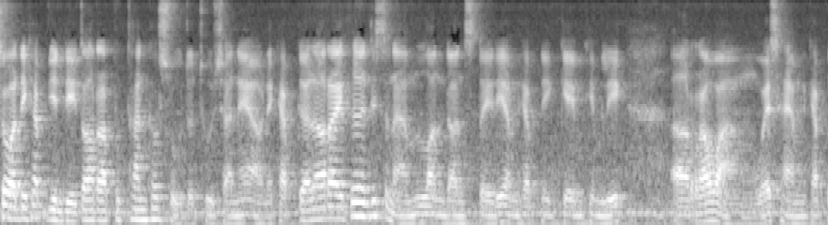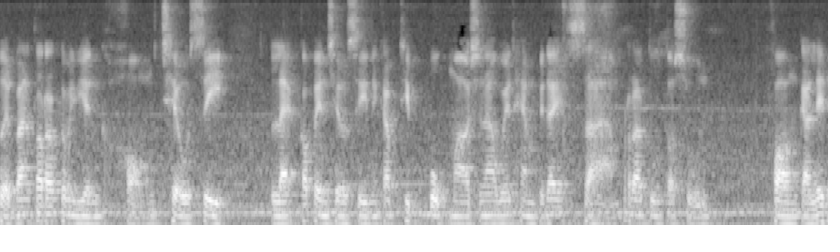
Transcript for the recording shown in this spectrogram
สวัสดีครับ ยินดีต้อนรับทุกท่านเข้าสู่ The Two Channel นะครับ เกิดอะไรขึ้นที่สนามลอนดอนสเตเดียมนะครับ ในเกมพิมลีกระหว่างเวสต์แฮมนะครับ เปิดบ้านต้อนรับการมาเยือนของเชลซีและก็เป็นเชลซีนะครับ ที่บุกมาเอาชนะเวสต์แฮมไปได้ 3 ประตูต่อศูนย์ฟอร์มการเล่น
